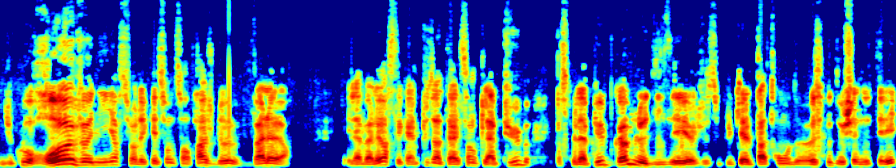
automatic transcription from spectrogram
du coup, revenir sur les questions de centrage de valeur. Et la valeur, c'est quand même plus intéressant que la pub, parce que la pub, comme le disait je ne sais plus quel patron de, de chaîne de télé,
